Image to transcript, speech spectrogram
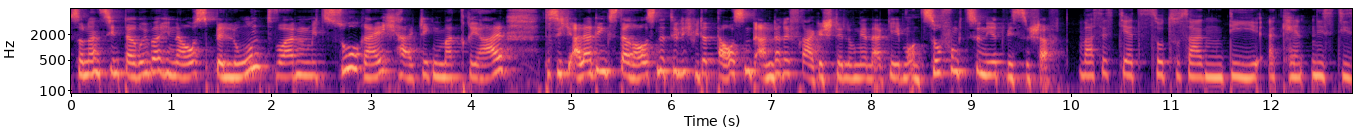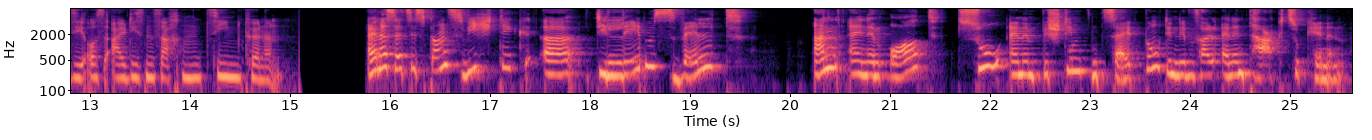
sondern sind darüber hinaus belohnt worden mit so reichhaltigem Material, dass sich allerdings daraus natürlich wieder tausend andere Fragestellungen ergeben. Und so funktioniert Wissenschaft. Was ist jetzt sozusagen die Erkenntnis, die Sie aus all diesen Sachen ziehen können? Einerseits ist ganz wichtig, äh, die Lebenswelt an einem Ort zu einem bestimmten Zeitpunkt, in dem Fall einen Tag zu kennen.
